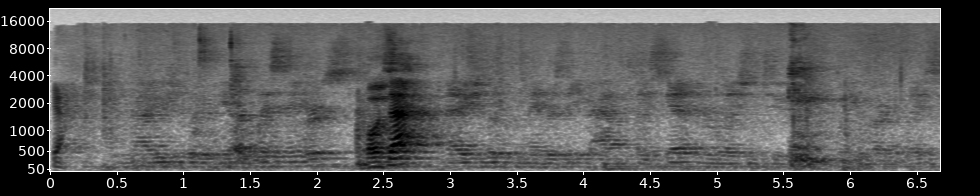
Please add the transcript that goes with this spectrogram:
Yeah. Now you should look at the unplaced neighbors. What was that? Now you should look at the neighbors that you haven't placed yet in relation to what you've already placed.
